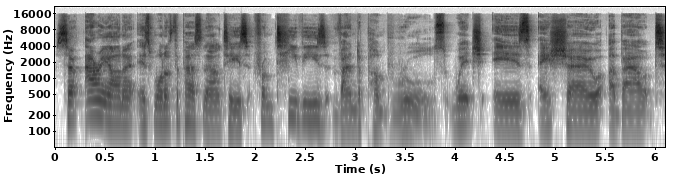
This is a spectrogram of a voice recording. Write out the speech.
So Ariana is one of the personalities from TV's Vanderpump Rules, which is a show about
